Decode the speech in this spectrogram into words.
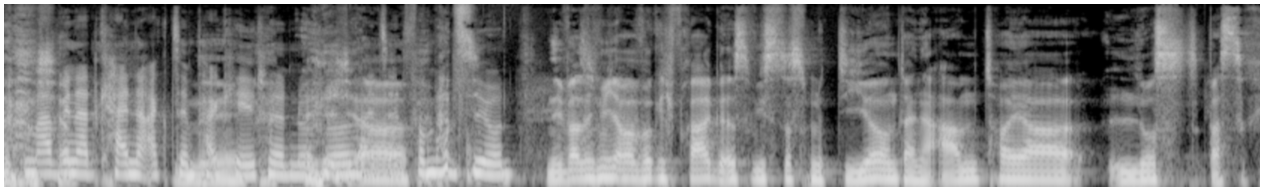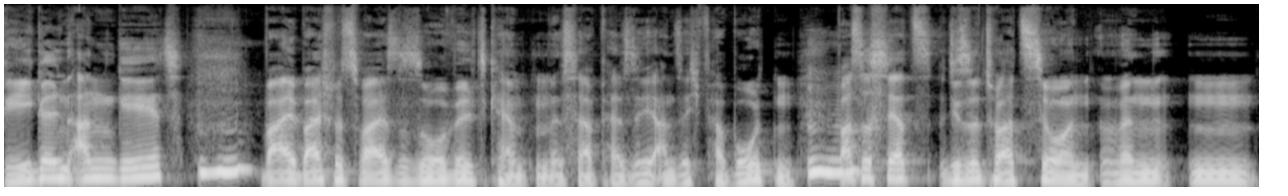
Marvin hat keine Aktienpakete, nur so Ich, als Information. Nee, was ich mich aber wirklich frage, ist, wie ist das mit dir und deiner Abenteuerlust, was Regeln angeht? Weil beispielsweise so Wildcampen ist ja per se an sich verboten. Was ist jetzt die Situation, wenn ein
